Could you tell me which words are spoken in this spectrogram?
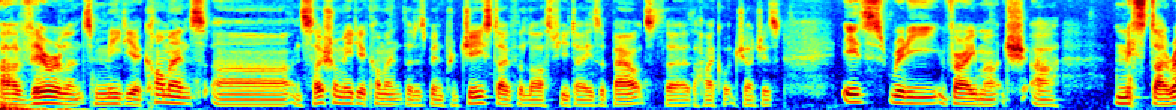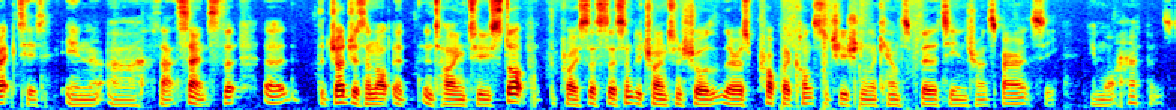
uh, virulent media comments uh, and social media comment that has been produced over the last few days about the, the High Court judges is really very much uh, misdirected in uh, that sense. That uh, the judges are not trying to stop the process; they're simply trying to ensure that there is proper constitutional accountability and transparency in what happens.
